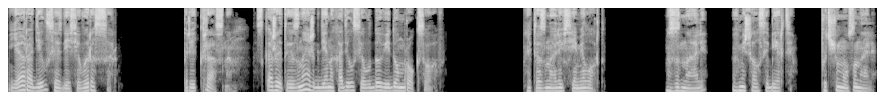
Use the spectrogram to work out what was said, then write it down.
«Я родился здесь и вырос, сэр». «Прекрасно. Скажи, ты знаешь, где находился вдовий дом Роксвеллов?» «Это знали все, милорд». «Знали?» — вмешался Берти. «Почему знали?»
